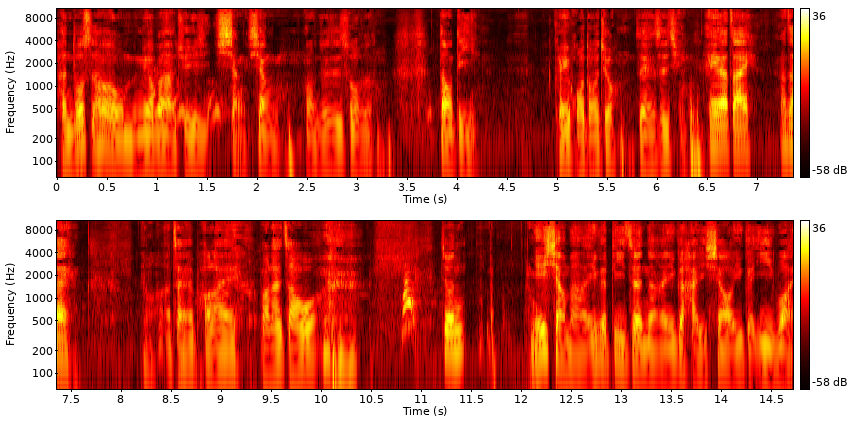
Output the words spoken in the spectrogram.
很多时候我们没有办法去想象哦，就是说到底可以活多久这件事情。嘿，阿仔，阿仔，哦，阿仔跑来跑来找我，就你想嘛，一个地震啊，一个海啸，一个意外，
